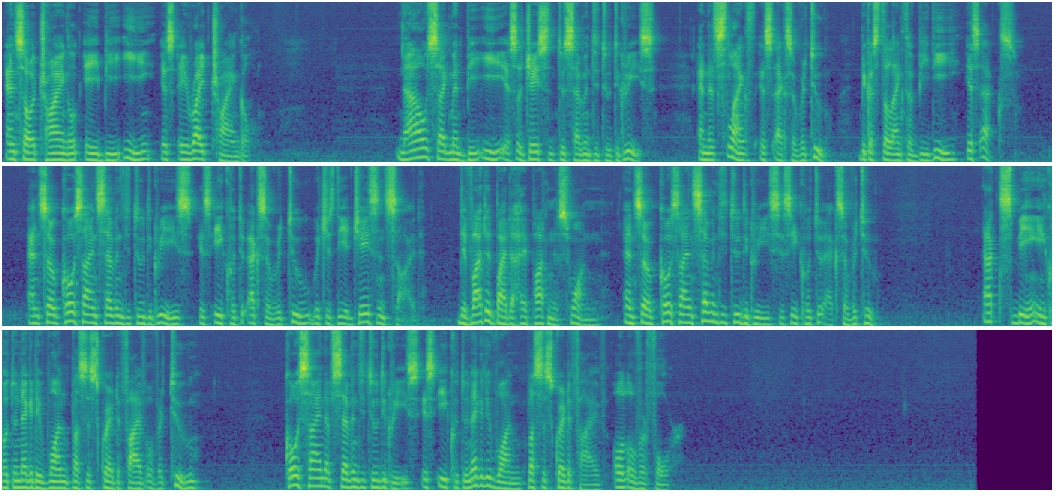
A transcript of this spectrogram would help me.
And so triangle ABE is a right triangle. Now segment BE is adjacent to 72 degrees, and its length is x over 2, because the length of BD is x. And so cosine 72 degrees is equal to x over 2, which is the adjacent side, divided by the hypotenuse 1, and so cosine 72 degrees is equal to x over 2. x being equal to negative 1 plus the square root of 5 over 2, cosine of 72 degrees is equal to negative 1 plus the square root of 5 all over 4.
